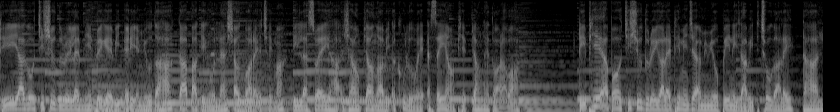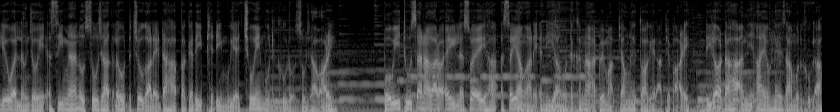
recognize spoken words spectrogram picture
ဒီအရာကိုကြီးစုသူတွေလည်းမြင်တွေ့ခဲ့ပြီးအဲ့ဒီအမျိုးသားဟာကားပါကင်ကိုလမ်းလျှောက်သွားတဲ့အချိန်မှာဒီလက်ဆွဲဟာအယောင်ပြောင်းသွားပြီးအခုလိုပဲအစိမ်းရောင်ဖြစ်ပြောင်းလဲသွားတာပါ။ဒီဖြစ်အပေါ်ကြီးစုသူတွေကလည်းထင်မြင်ချက်အမျိုးမျိုးပေးနေကြပြီးတချို့ကလည်းဒါဟာလျှို့ဝှက်လုံခြုံရေးအစီအမံလို့ဆိုကြတယ်လို့တချို့ကလည်းဒါဟာပကတိဖြစ်တည်မှုရဲ့ချိုးယွင်းမှုတစ်ခုလို့ဆိုကြပါတယ်။ဘိုဘီထူးဆန်းတာကတော့အဲ့ဒီလက်ဆွဲအိတ်ဟာအစိမ်းရောင်ကနေအနီရောင်ကိုတစ်ခဏအတွင်းမှာပြောင်းလဲသွားခဲ့တာဖြစ်ပါတယ်ဒီတော့ဒါဟာအမြင်အာရုံလှည့်စားမှုတစ်ခုလား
